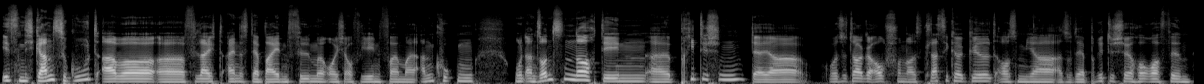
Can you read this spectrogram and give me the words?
ist nicht ganz so gut, aber äh, vielleicht eines der beiden Filme euch auf jeden Fall mal angucken. Und ansonsten noch den äh, britischen, der ja heutzutage auch schon als Klassiker gilt, aus dem Jahr, also der britische Horrorfilm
